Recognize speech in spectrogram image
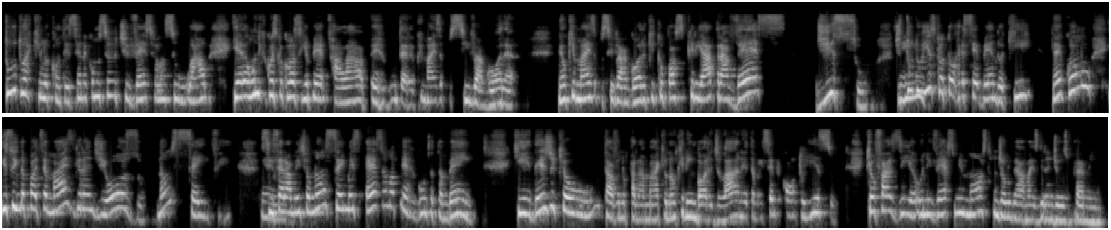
tudo aquilo acontecendo, é como se eu tivesse falando assim, uau! E era a única coisa que eu conseguia falar, a pergunta era, o que mais é possível agora? Né? O que mais é possível agora? O que, que eu posso criar através disso, de Sim. tudo isso que eu estou recebendo aqui, né? Como isso ainda pode ser mais grandioso? Não sei, sinceramente eu não sei, mas essa é uma pergunta também que desde que eu estava no Panamá, que eu não queria ir embora de lá, né? Também sempre conto isso, que eu fazia, o universo me mostra onde é o lugar mais grandioso para mim.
